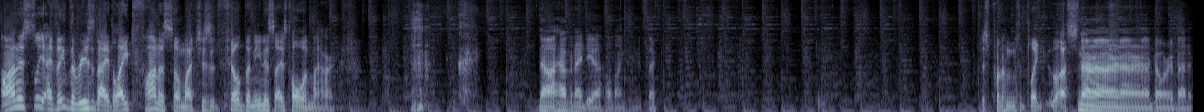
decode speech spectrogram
Honestly, I think the reason I liked Fauna so much is it filled the Nina sized hole in my heart. No, I have an idea. Hold on, give me a sec. Just put them like us. No, no, no, no, no, no. Don't worry about it.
